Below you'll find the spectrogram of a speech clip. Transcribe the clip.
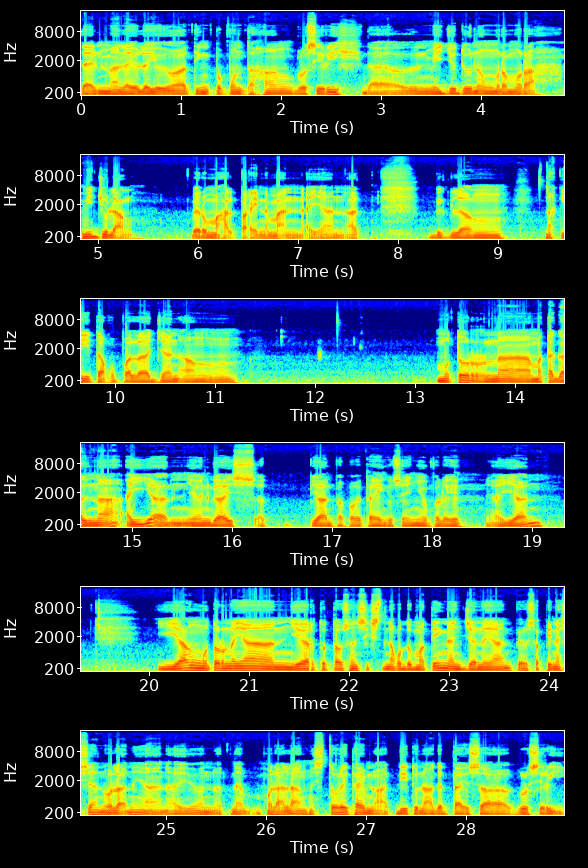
Dahil malayo-layo yung ating papuntahang grocery dahil medyo doon ang mura-mura. Medyo lang pero mahal pa rin naman. Ayan at biglang nakita ko pala dyan ang motor na matagal na. Ayan yan guys at yan papakitahin ko sa inyo pala yun. Ayan yang motor na yan year 2016 ako dumating nandyan na yan pero sa Pinas yan wala na yan. Ayun at na, wala lang story time lang at dito na agad tayo sa grocery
